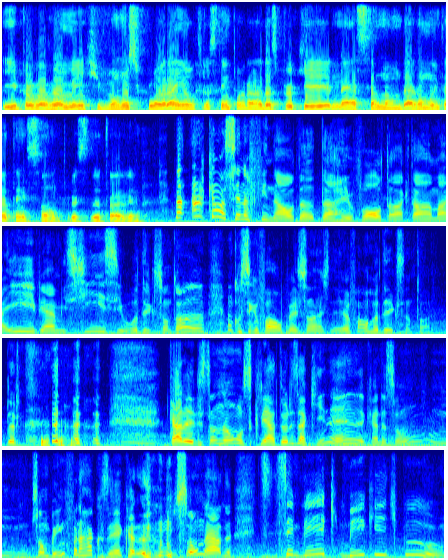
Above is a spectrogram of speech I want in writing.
E provavelmente vão explorar em outras temporadas, porque nessa não deram muita atenção pra esse detalhe. Na, aquela cena final da, da revolta lá, que tava a Maíve, a Mistice, o Rodrigo Santoro, eu não consigo falar o personagem dele, eu falo o Rodrigo Santoro. cara, eles são, não, os criadores aqui, né, cara, são são bem fracos, né, cara? Não são nada. Você vê que meio que, tipo,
